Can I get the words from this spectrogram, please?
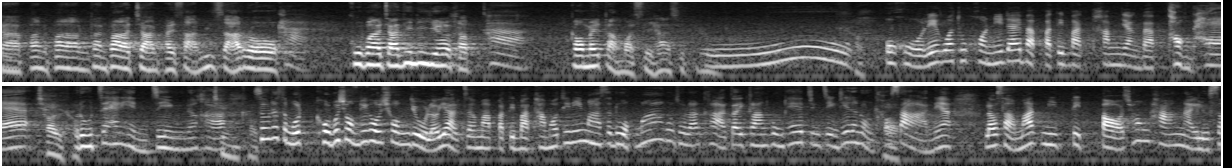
อ่านะท่านพระท่านพระอาจารย์ไพศาลวิสาโรค่ะครูบาอาจารย์ที่นี่เยอะครับ ค่ะก็ไม่ต่ำกว่าสี่ห้าสิบรูโอ้ปครับโอ้โห เรียกว่าทุกคนนี่ได้แบบปฏิบัติธรรมอย่างแบบถ่องแท้ ใช่ครับ รู้แจ้งเห็นจริงนะคะ จริงครับ ซึ่งถ้าสมมติคุณผู้ชมที่เขาชมอยู่ แล้วอยากจะมาปฏิบัติธรรมเพราะที่นี่มาสะดวกมากคุณสุรัตน์ค่ะ ใจกลางกรุงเทพจริง ๆ ที่ถนนข้าวสารเนี่ย เราสามารถมีติดต่อช่องทางไหนหรือส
